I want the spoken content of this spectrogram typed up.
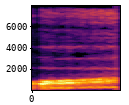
Yeah.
